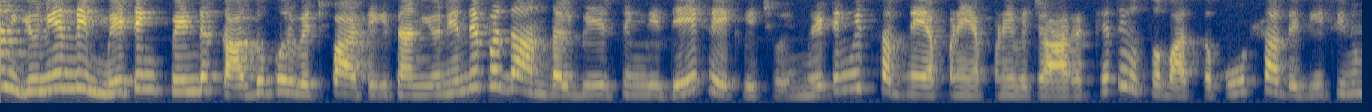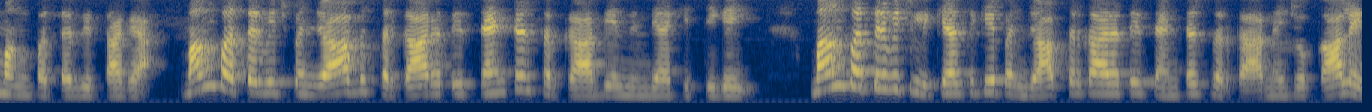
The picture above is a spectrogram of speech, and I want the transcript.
ਕਿਸਾਨ ਯੂਨੀਅਨ ਦੀ ਮੀਟਿੰਗ ਪਿੰਡ ਕਾਦੂਪੁਰ ਵਿੱਚ ਭਾਰਤੀ ਕਿਸਾਨ ਯੂਨੀਅਨ ਦੇ ਪ੍ਰਧਾਨ ਦਲਬੀਰ ਸਿੰਘ ਦੀ ਦੇਖਰੇਖ ਵਿੱਚ ਹੋਈ। ਮੀਟਿੰਗ ਵਿੱਚ ਸਭ ਨੇ ਆਪਣੇ ਆਪਣੇ ਵਿਚਾਰ ਰੱਖੇ ਤੇ ਉਸ ਤੋਂ ਬਾਅਦ ਕਪੂਰਥਲਾ ਦੇ ਡੀਸੀ ਨੂੰ ਮੰਗ ਪੱਤਰ ਦਿੱਤਾ ਗਿਆ। ਮੰਗ ਪੱਤਰ ਵਿੱਚ ਪੰਜਾਬ ਸਰਕਾਰ ਅਤੇ ਸੈਂਟਰ ਸਰਕਾਰ ਦੀ ਨਿੰਦਿਆ ਕੀਤੀ ਗਈ। ਮੰਗ ਪੱਤਰ ਵਿੱਚ ਲਿਖਿਆ ਸੀ ਕਿ ਪੰਜਾਬ ਸਰਕਾਰ ਅਤੇ ਸੈਂਟਰ ਸਰਕਾਰ ਨੇ ਜੋ ਕਾਲੇ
